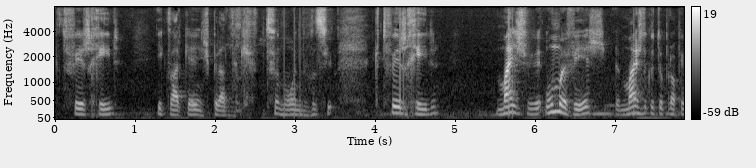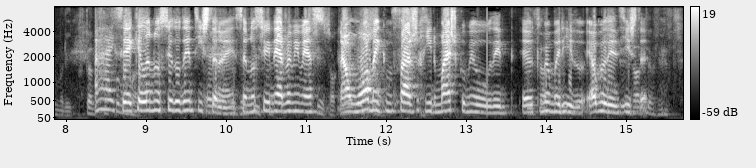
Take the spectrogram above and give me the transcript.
que te fez rir, e claro que é inspirado no, anúncio, que te fez rir mais uma vez, mais do que o teu próprio marido. Portanto, Ah, isso é aquele anúncio do dentista, É, não é? Esse anúncio dentista. enerva-me Sim, imenso. que Há um era homem dentista. que me faz rir mais que o meu, dent- eh, que o meu marido. É o meu dentista. Exatamente.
